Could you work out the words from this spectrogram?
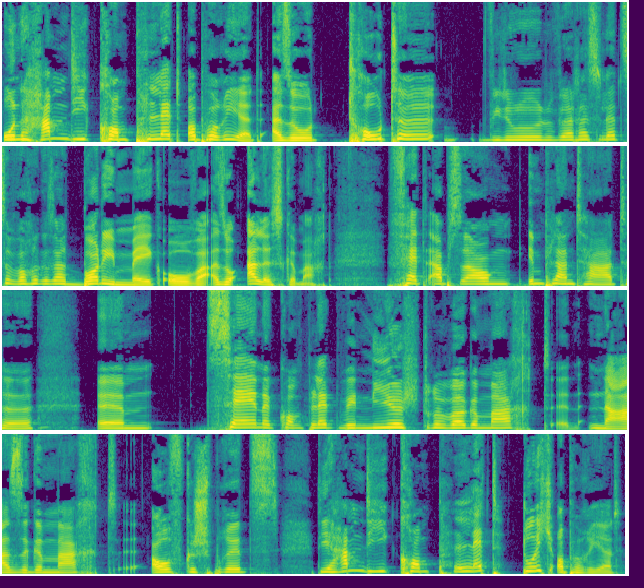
und haben die komplett operiert. Also total, wie du, was hast du letzte Woche gesagt, Body Makeover, also alles gemacht. Fett absaugen, Implantate, ähm, Zähne komplett Veneers drüber gemacht, äh, Nase gemacht, äh, aufgespritzt. Die haben die komplett durchoperiert.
